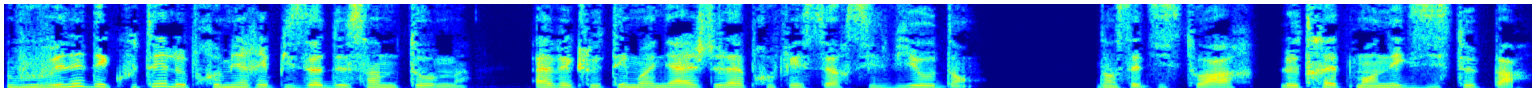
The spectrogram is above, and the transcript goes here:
Vous venez d'écouter le premier épisode de Symptômes, avec le témoignage de la professeure Sylvie Audan. Dans cette histoire, le traitement n'existe pas,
